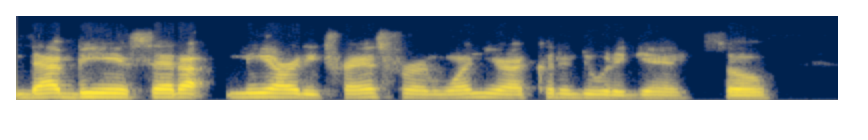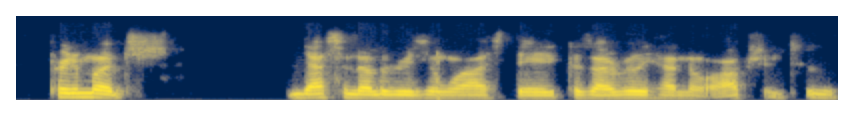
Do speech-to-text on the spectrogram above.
that being said, I, me already transferring one year, I couldn't do it again. So pretty much that's another reason why I stayed because I really had no option to.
